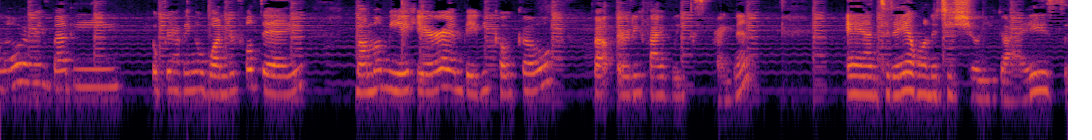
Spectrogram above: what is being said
Hello everybody! Hope you're having a wonderful day. Mama Mia here and baby Coco, about 35 weeks pregnant. And today I wanted to show you guys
